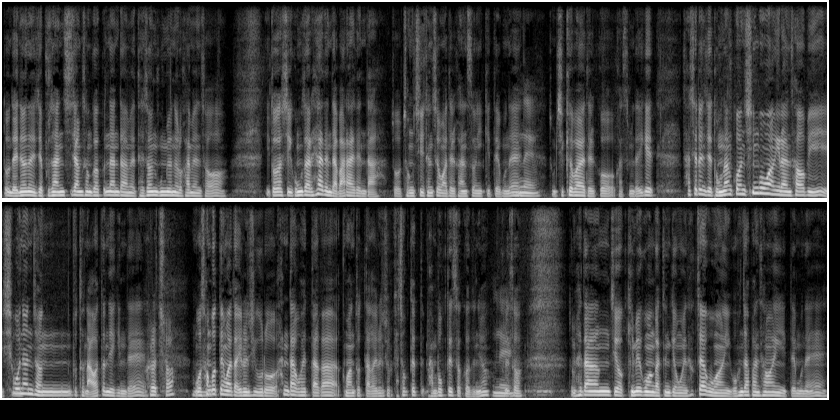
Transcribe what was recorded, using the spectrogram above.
또 내년에 이제 부산시장 선거가 끝난 다음에 대선 국면으로 가면서 이 또다시 공사를 해야 된다 말아야 된다 또 정치 쟁점화될 가능성이 있기 때문에 네, 좀 지켜봐야 될 것 같습니다. 이게 사실은 이제 동남권 신공항이라는 사업이 15년 전부터 나왔던 얘기인데 그렇죠. 뭐 선거 때마다 이런 식으로 한다고 했다가 그만뒀다가 이런 식으로 계속 반복됐었거든요. 네. 그래서 좀 해당 지역 김해공항 같은 경우에는 흑자공항이고 혼잡한 상황이기 때문에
